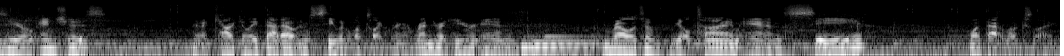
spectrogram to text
zero inches. We're to calculate that out and see what it looks like. We're to render it here in relative real time and see what that looks like.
